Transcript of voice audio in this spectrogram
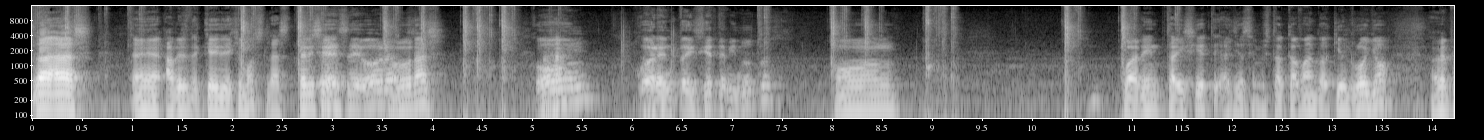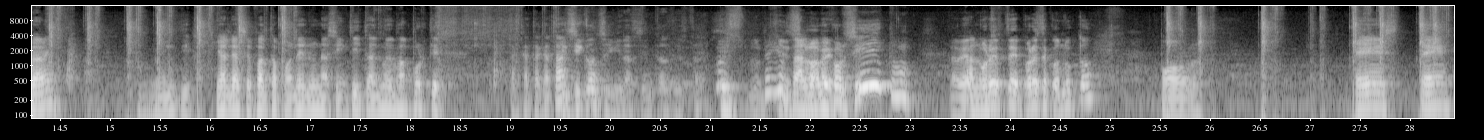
Las, eh, a ver, ¿de ¿qué dijimos? Las 13, 13 horas. horas Con 47 minutos. con 47. Ay, ya se me está acabando aquí el rollo. A ver, espérame. Ya le hace falta ponerle una cintita nueva porque. Taca, taca, taca. ¿Y si conseguirás cintas de estas? Pues, ¿quién a lo mejor sí, tú. A ver, A lo- por este, por este conducto. por este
